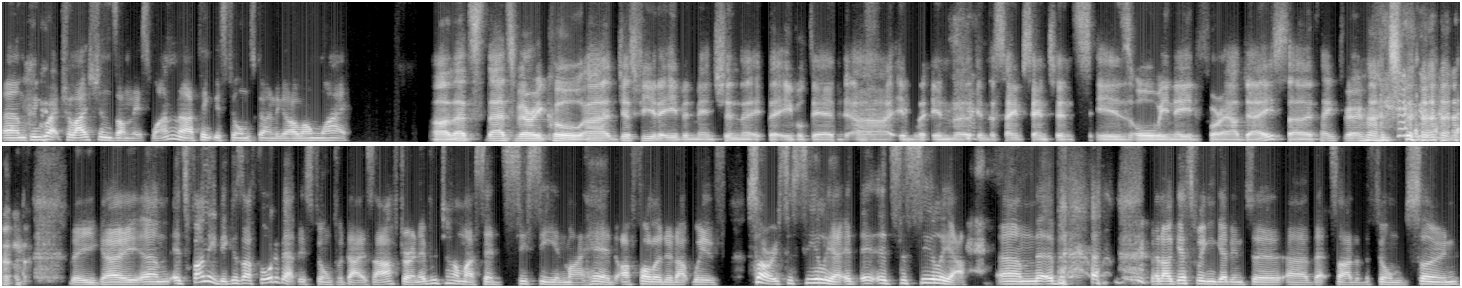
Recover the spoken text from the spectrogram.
Um, congratulations on this one. I think this film's going to go a long way. Oh, that's that's very cool. Uh, just for you to even mention the, the Evil Dead uh, in the in the in the same sentence is all we need for our day. So thank you very much. there you go. Um, it's funny because I thought about this film for days after, and every time I said "sissy" in my head, I followed it up with "Sorry, Cecilia." It, it, it's Cecilia. Um, but I guess we can get into uh, that side of the film soon.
